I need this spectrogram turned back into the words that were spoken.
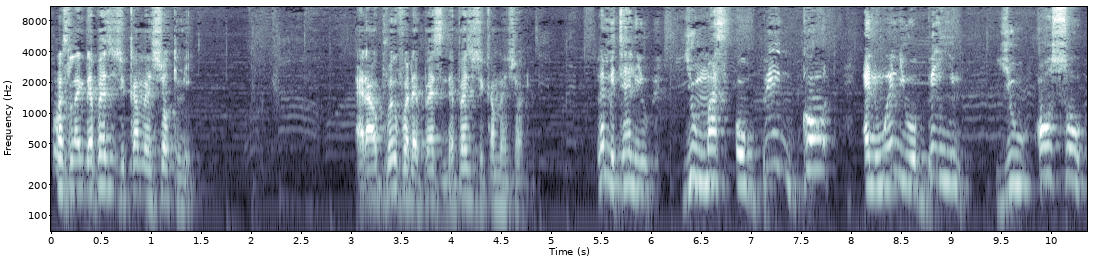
was like, the person should come and shock me. And I'll pray for the person. The person should come and shock me. Let me tell you, you must obey God. And when you obey Him, you also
